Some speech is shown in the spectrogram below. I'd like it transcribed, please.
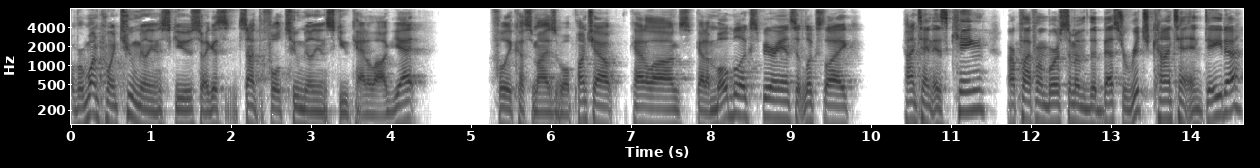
over 1.2 million SKUs. So I guess it's not the full 2 million SKU catalog yet. Fully customizable punch out catalogs. Got a mobile experience, it looks like. Content is king. Our platform boasts some of the best rich content and data.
